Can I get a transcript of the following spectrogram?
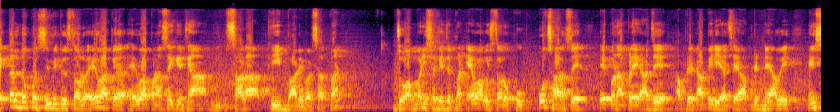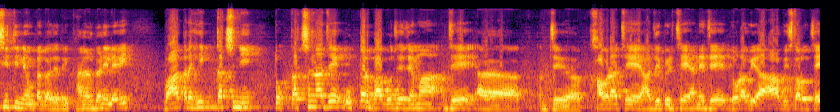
એકલ દોકલ સીમિત વિસ્તારો એવા કે, એવા પણ હશે કે જ્યાં સારાથી ભારે વરસાદ પણ જોવા મળી શકે છે. પણ એવા વિસ્તારો ખૂબ ઓછા હશે, એ પણ આપણે આજે અપડેટ આપી રહ્યા છે. અપડેટને હવે એંશીથી નેવું ટકા જેટલી ફાઇનલ ગણી લેવી. વાત રહી કચ્છની, તો કચ્છના જે ઉત્તર ભાગો છે, જેમાં જે જે ખાવડા છે, હાજીપીર છે, અને જે ધોળાવીરા આ વિસ્તારો છે,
